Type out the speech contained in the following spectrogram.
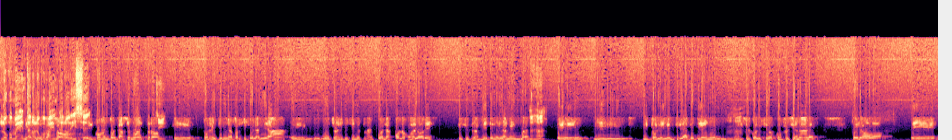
¿Lo comenta, no lo comenta, lo dice? Comento el caso nuestro, que por ahí tiene una particularidad. Eh, muchos dicen nuestras escuelas por los valores que se transmiten en la misma eh, y, por la identidad que tienen, ser colegios confesionales. Pero eh,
